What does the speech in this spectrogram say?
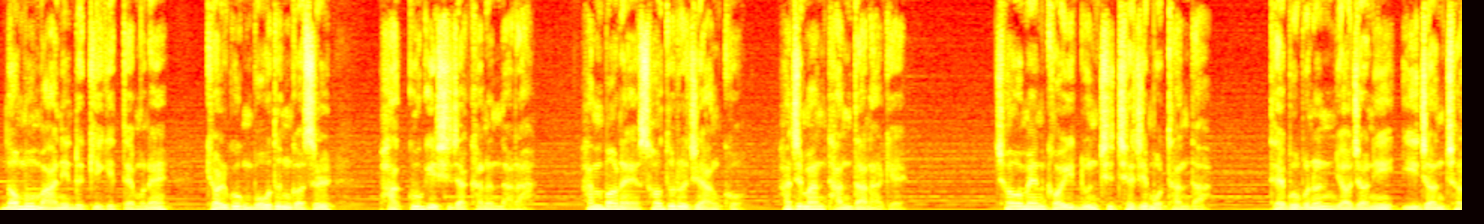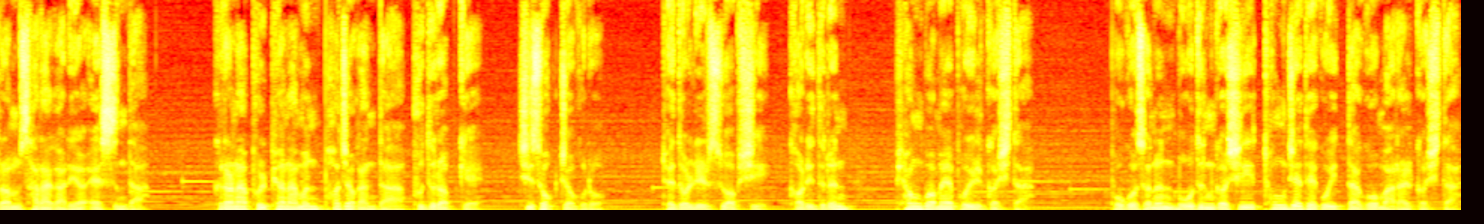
너무 많이 느끼기 때문에 결국 모든 것을 바꾸기 시작하는 나라. 한 번에 서두르지 않고, 하지만 단단하게. 처음엔 거의 눈치채지 못한다. 대부분은 여전히 이전처럼 살아가려 애쓴다. 그러나 불편함은 퍼져간다. 부드럽게, 지속적으로. 되돌릴 수 없이 거리들은 평범해 보일 것이다. 보고서는 모든 것이 통제되고 있다고 말할 것이다.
